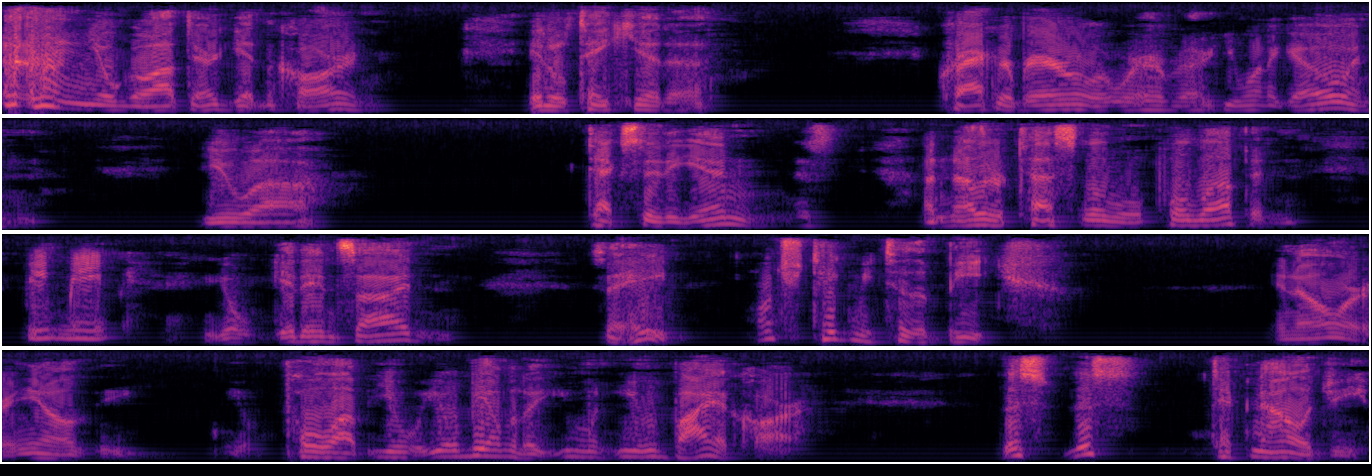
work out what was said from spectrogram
You'll go out there, get in the car, and it'll take you to Cracker Barrel or wherever you want to go, and you uh, text it again. Just another Tesla will pull up and beep beep. You'll get inside and say, "Hey, why don't you take me to the beach?" You know, or you know, you pull up. You you'll be able to you you buy a car. This this technology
